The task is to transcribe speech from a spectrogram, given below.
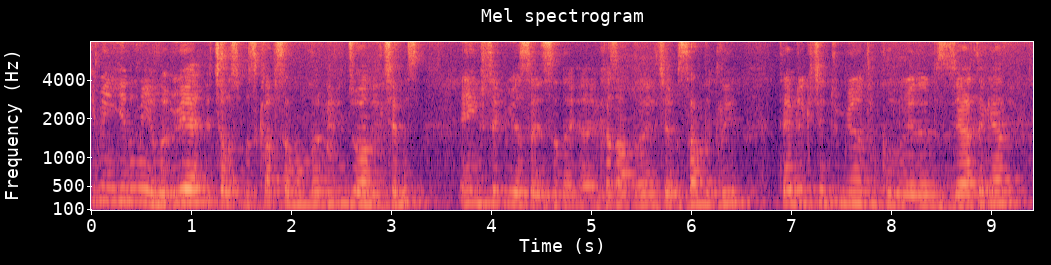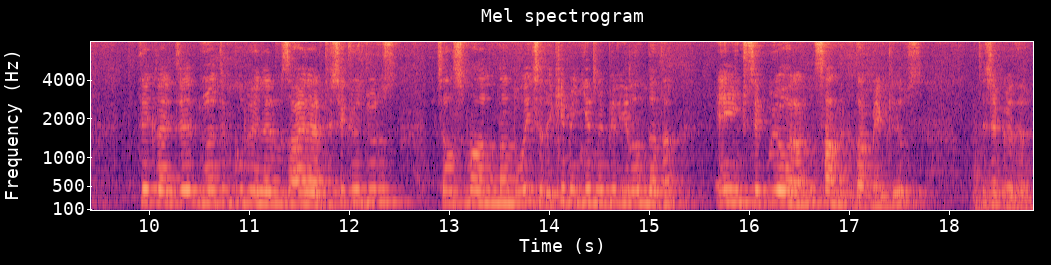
...2020 yılı üye çalışması kapsamında birinci olan ilçemiz... ...en yüksek üye sayısını e, kazandıran ilçemiz Sandıklıyım. Tebrik için tüm yönetim kurulu üyelerimizi ziyarete geldik. Tekrar yönetim kurulu üyelerimize ayrı ayrı teşekkür ediyoruz. Çalışmalarından dolayı inşallah 2021 yılında da... ...en yüksek üye oranını Sandıklı'dan bekliyoruz. Teşekkür ederim.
